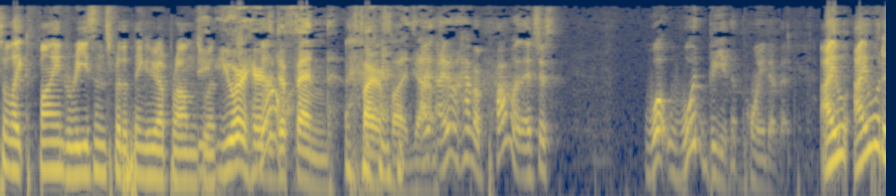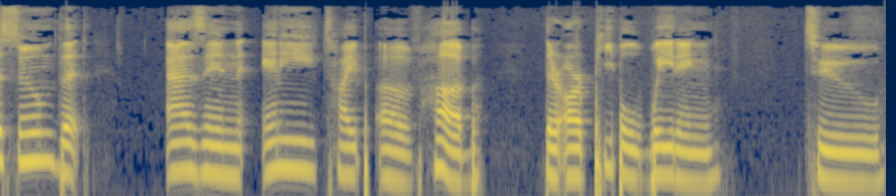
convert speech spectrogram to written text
to like find reasons for the things you have problems with. You are here No. to defend Firefly, John. I, I don't have a problem with it. It's just what would be the point of it? I I would assume that as in any type of hub, there are people waiting to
